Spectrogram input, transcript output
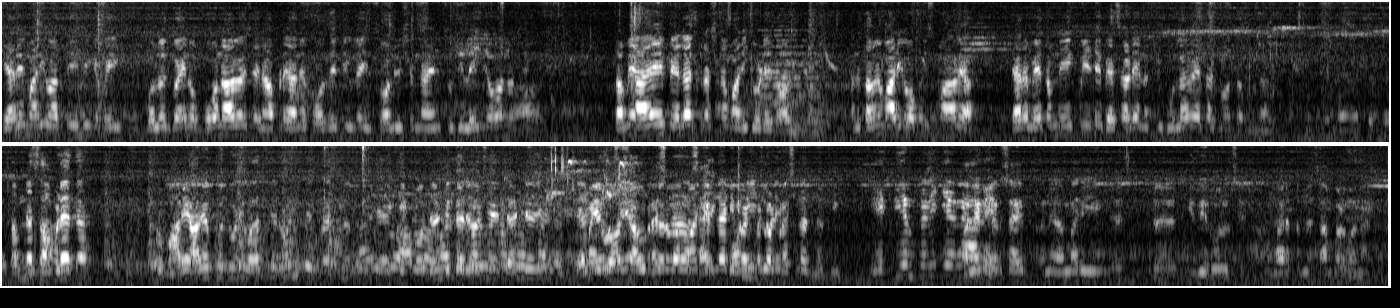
ત્યારે મારી વાત થઈ હતી કે ભાઈ બલોજભાઈનો ફોન આવે છે ને આપણે આને પોઝિટિવ લઈ સોલ્યુશનના એન્ડ સુધી લઈ જવાનો છે. તમે આયા એ પહેલા જ પ્રશ્ન મારી જોડે તો આવી ગયો. અને તમે મારી ઓફિસમાં આવ્યા. ત્યારે મેં તમને એક મિનિટે બેસાડ્યા નથી બોલાવ્યા હતા કે નહોતા બોલાવ્યા તમને સાંભળ્યા હતા તો મારે આવેકો જોડે વાત કરવાની? કોઈ પ્રશ્ન શું છે? કેટલો દંડ કર્યો છે? દંડ એમાં લોસ આઉટ કરવા માટે કોની જોડે? પ્રશ્ન જ નથી. એસડીએમ તરીકે કલેક્ટર સાહેબ અને અમારી એવી રોલ છે. અમારે તમને સાંભળવાના છે.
